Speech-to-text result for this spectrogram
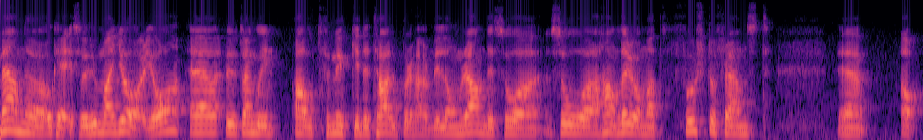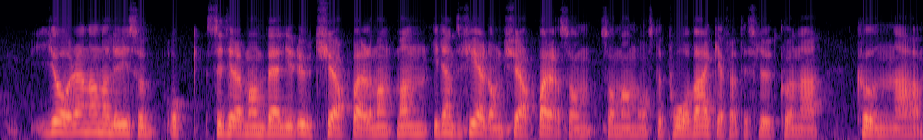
Men okej, okej, så hur man gör? Ja, eh, utan att gå in allt för mycket i detalj på det här och bli långrandig så, så handlar det om att först och främst eh, ja, göra en analys och, och se till att man väljer ut köpare. Eller man, man identifierar de köpare som, som man måste påverka för att till slut kunna, kunna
